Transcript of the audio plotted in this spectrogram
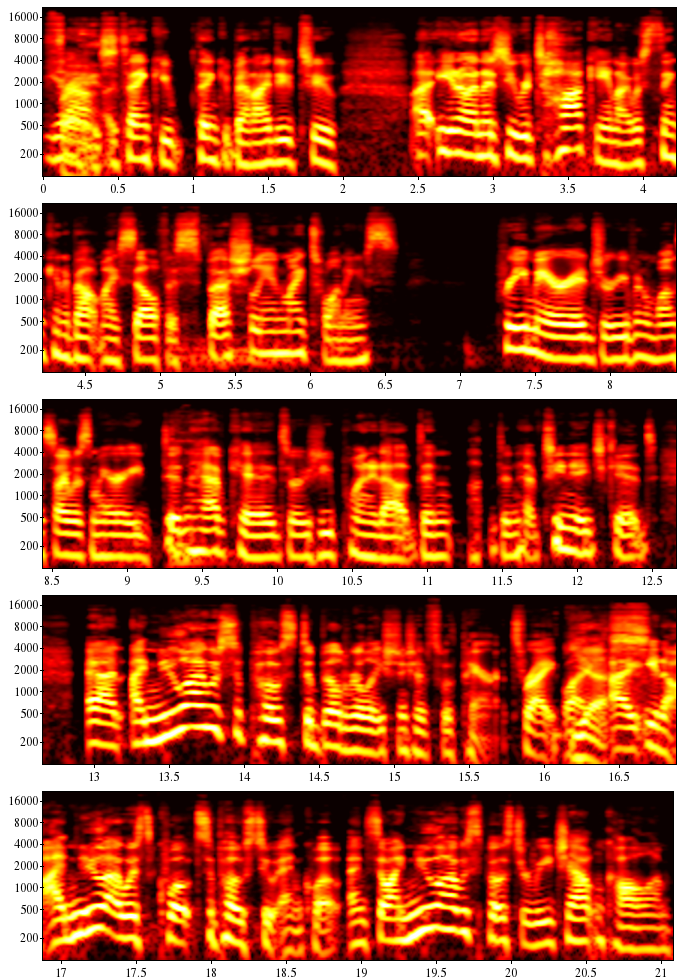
Yeah, phrased. thank you, thank you, Ben. I do too. Uh, you know, and as you were talking, I was thinking about myself, especially in my twenties, pre-marriage, or even once I was married, didn't have kids, or as you pointed out, didn't didn't have teenage kids, and I knew I was supposed to build relationships with parents, right? Like Yes. I, you know, I knew I was quote supposed to end quote, and so I knew I was supposed to reach out and call them.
